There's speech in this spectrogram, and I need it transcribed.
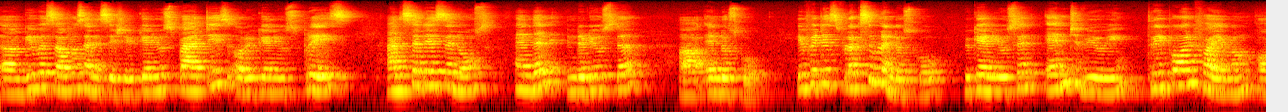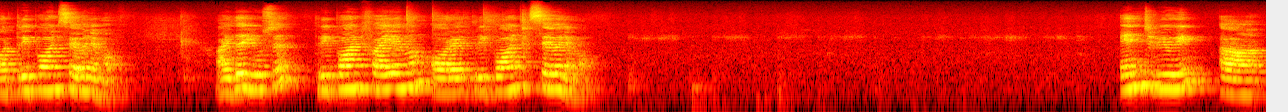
uh, give a surface anesthesia. You can use patties or you can use sprays. Anesthetize the nose and then introduce the uh, endoscope. If it is flexible endoscope you can use an end viewing 3.5 mm or 3.7 mm. Either use a 3.5 mm or a 3.7 mm. End viewing uh,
